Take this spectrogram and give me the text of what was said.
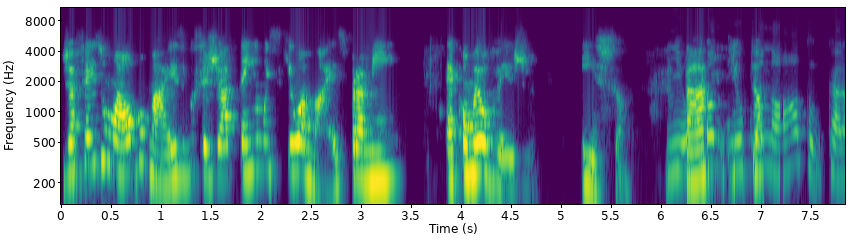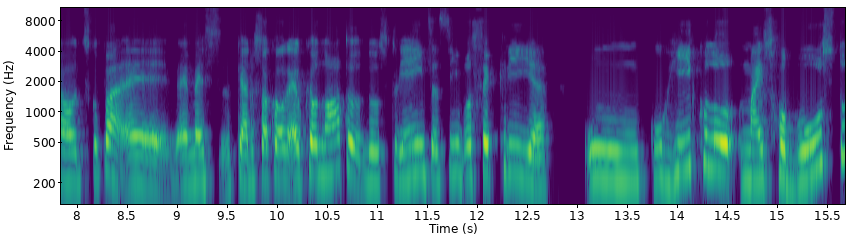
já fez um algo mais, você já tem um skill a mais. Para mim é como eu vejo isso. E, tá? o, que eu, e o que eu então noto, Carol, desculpa, é, é, mas quero só colocar, é o que eu noto dos clientes, assim, você cria um currículo mais robusto,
